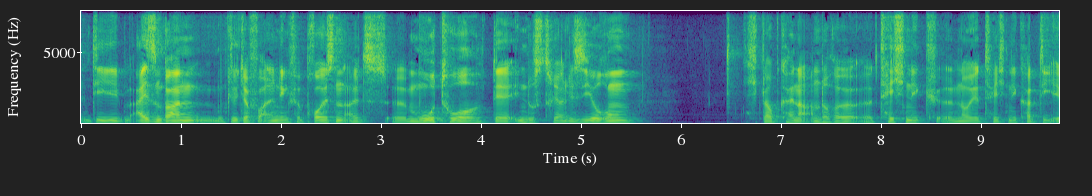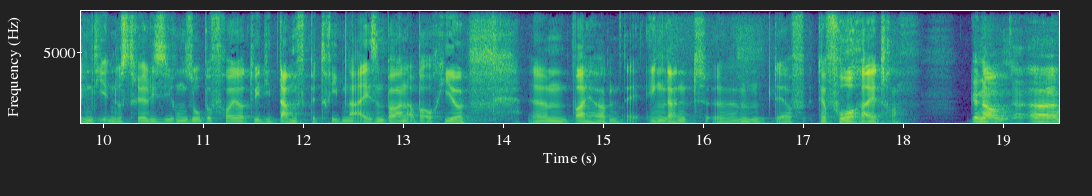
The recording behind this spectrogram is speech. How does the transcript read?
die Eisenbahn gilt ja vor allen Dingen für Preußen als äh, Motor der Industrialisierung. Ich glaube, keine andere äh, Technik, äh, neue Technik hat die eben die Industrialisierung so befeuert wie die dampfbetriebene Eisenbahn. Aber auch hier ähm, war ja England ähm, der, der Vorreiter. Genau, äh,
